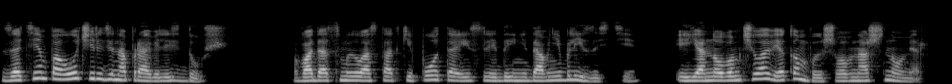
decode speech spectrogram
Затем по очереди направились в душ. Вода смыла остатки пота и следы недавней близости, и я новым человеком вышла в наш номер.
